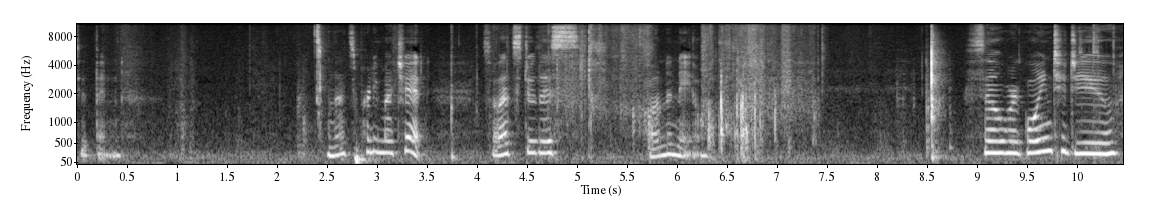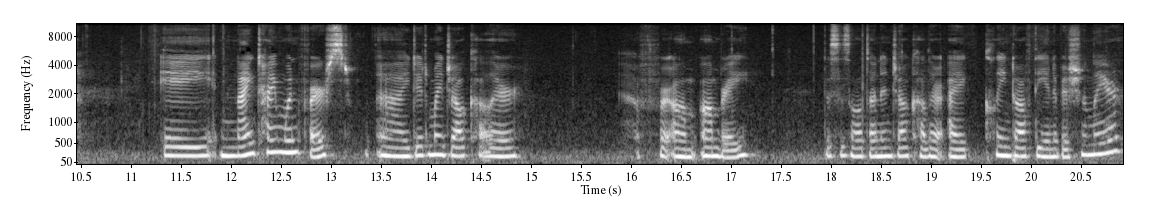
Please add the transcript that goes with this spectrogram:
to thin. And that's pretty much it. So let's do this on a nail. So we're going to do a nighttime one first. Uh, I did my gel color for um, ombre. This is all done in gel color. I cleaned off the inhibition layer.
